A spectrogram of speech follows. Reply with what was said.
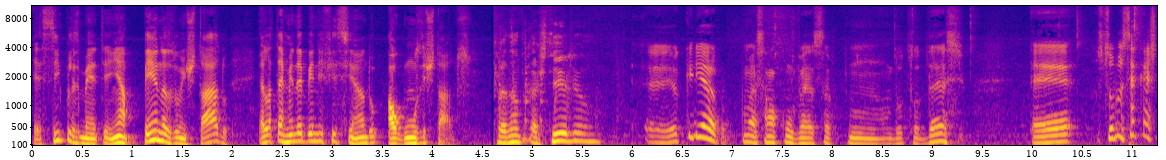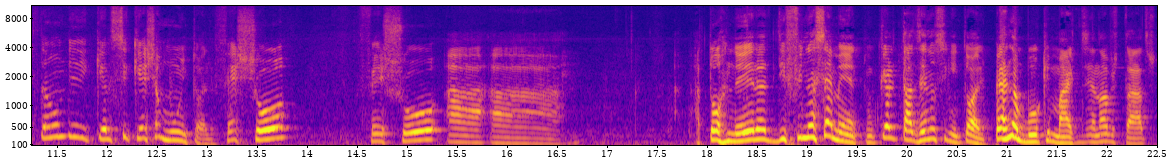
é, simplesmente em apenas um estado, ela termina beneficiando alguns estados. Fernando Castilho. É, eu queria começar uma conversa com o doutor Décio é, sobre essa questão de que ele se queixa muito. Olha, fechou, fechou a, a, a torneira de financiamento. O que ele está dizendo é o seguinte: olha, Pernambuco e mais 19 estados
